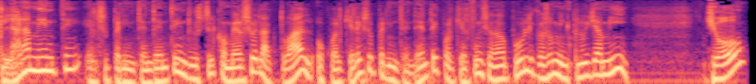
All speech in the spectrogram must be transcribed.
claramente el superintendente de Industria y Comercio, el actual, o cualquier ex superintendente, cualquier funcionario público, eso me incluye a mí. Yo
